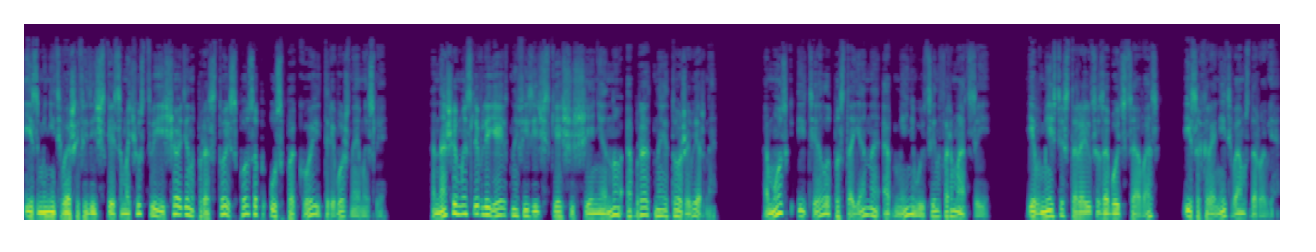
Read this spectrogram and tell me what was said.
Изменить ваше физическое самочувствие – еще один простой способ успокоить тревожные мысли. Наши мысли влияют на физические ощущения, но обратное тоже верно. Мозг и тело постоянно обмениваются информацией и вместе стараются заботиться о вас и сохранить вам здоровье.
